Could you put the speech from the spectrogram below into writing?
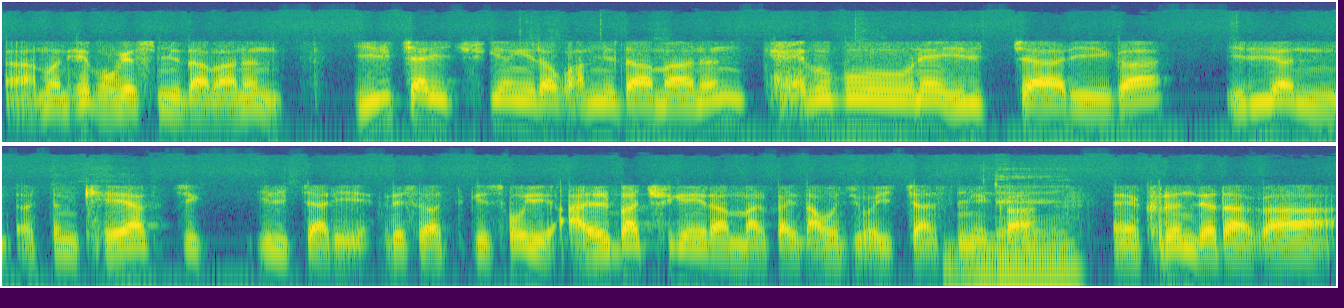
아, 한번 해보겠습니다만은 일자리 추경이라고 합니다만은 대부분의 일자리가 1년 어떤 계약직 일자리 그래서 어떻게 소위 알바 추경이라는 말까지 나오고 있지 않습니까? 네. 예, 그런데다가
